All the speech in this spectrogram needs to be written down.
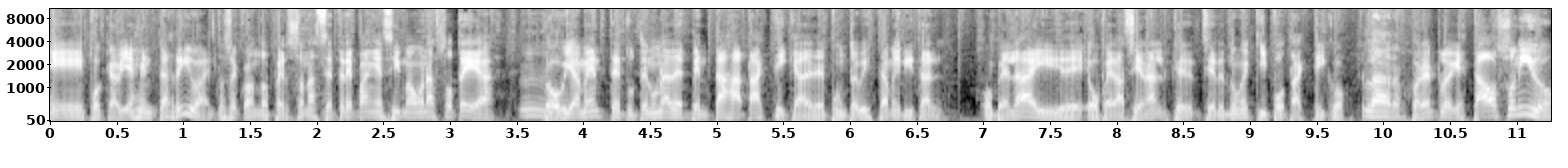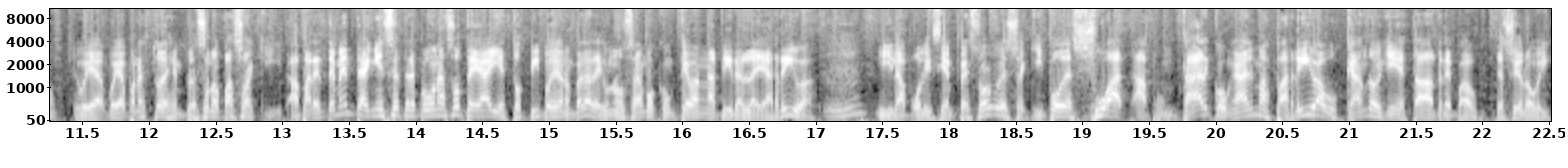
eh, porque había gente arriba. Entonces, cuando personas se trepan encima de una azotea, pues, obviamente tú tienes una desventaja táctica desde el punto de vista militar, ¿verdad? Y de- operacional, que si eres de un equipo táctico. Claro. Por ejemplo, en Estados Unidos, voy a, voy a poner esto de ejemplo, eso no pasó aquí. Aparentemente alguien se trepó en una azotea y estos tipos dijeron, espérate, no sabemos con qué van a tirarle allá arriba. Y la policía empezó con su equipo de SWAT a apuntar con armas para arriba buscando a quién estaba trepado. Eso yo lo vi.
